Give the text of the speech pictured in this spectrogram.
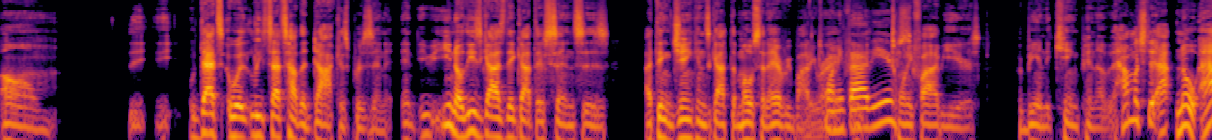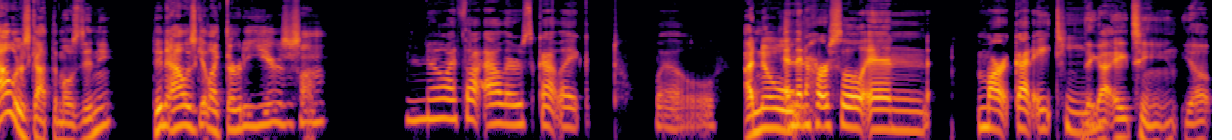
Um that's well, at least that's how the doc is presented. And you, know, these guys they got their sentences. I think Jenkins got the most out of everybody, right? 25 years. 25 years for being the kingpin of it. How much did no Allers got the most, didn't he? Didn't Allers get like 30 years or something? No, I thought Allers got like twelve. I know And then Herschel and Mark got eighteen. they got 18. Yep.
